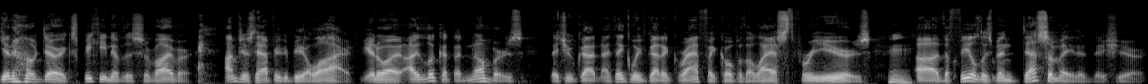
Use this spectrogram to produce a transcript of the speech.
You know, Derek, speaking of the Survivor, I'm just happy to be alive. You know, I, I look at the numbers that you've got, and I think we've got a graphic over the last three years. Hmm. Uh, the field has been decimated this year.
